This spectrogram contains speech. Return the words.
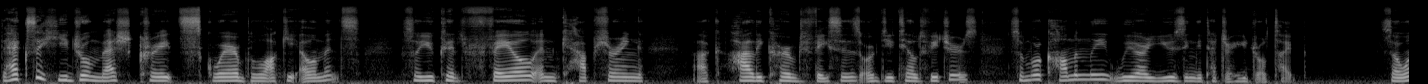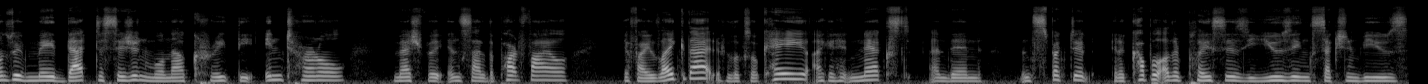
The hexahedral mesh creates square blocky elements, so you could fail in capturing uh, highly curved faces or detailed features. So more commonly, we are using the tetrahedral type. So once we've made that decision, we'll now create the internal mesh for the inside of the part file if I like that, if it looks okay, I can hit next and then inspect it in a couple other places using section views,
